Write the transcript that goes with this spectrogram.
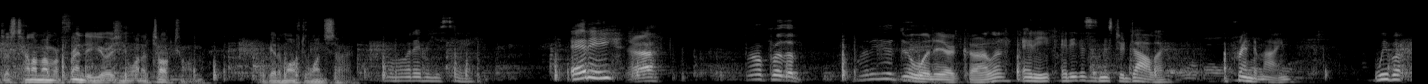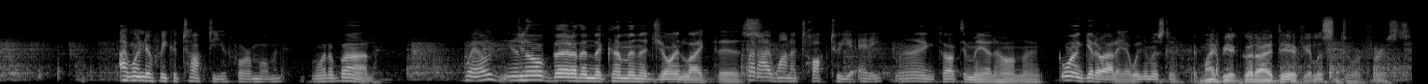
Just tell him I'm a friend of yours and you want to talk to him. We'll get him off to one side. Well, whatever you say. Eddie. Yeah? Well, for the. What are you doing here, Carla? Eddie, Eddie, this is Mr. Dollar, a friend of mine. We were. I wonder if we could talk to you for a moment. What about? Well, You just- know better than to come in a joint like this. But I want to talk to you, Eddie. I can talk to me at home. Now, go on, get her out of here, will you, mister? It might be a good idea if you listen to her first.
